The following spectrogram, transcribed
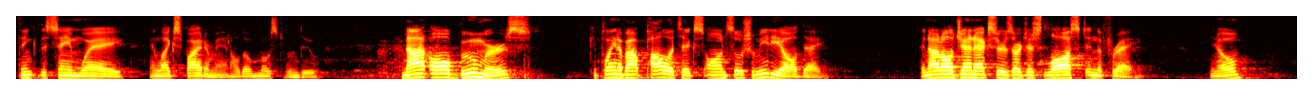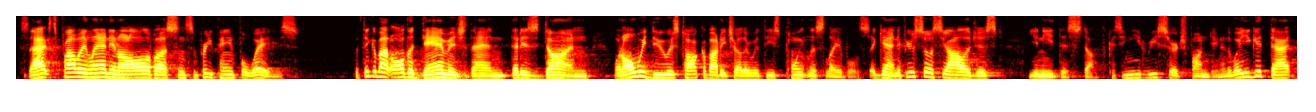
think the same way and like Spider Man, although most of them do. Not all boomers complain about politics on social media all day. And not all Gen Xers are just lost in the fray. You know? So that's probably landing on all of us in some pretty painful ways. But think about all the damage then that is done when all we do is talk about each other with these pointless labels. Again, if you're a sociologist, you need this stuff because you need research funding. And the way you get that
